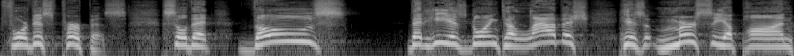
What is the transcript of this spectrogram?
for this purpose so that those that he is going to lavish his mercy upon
